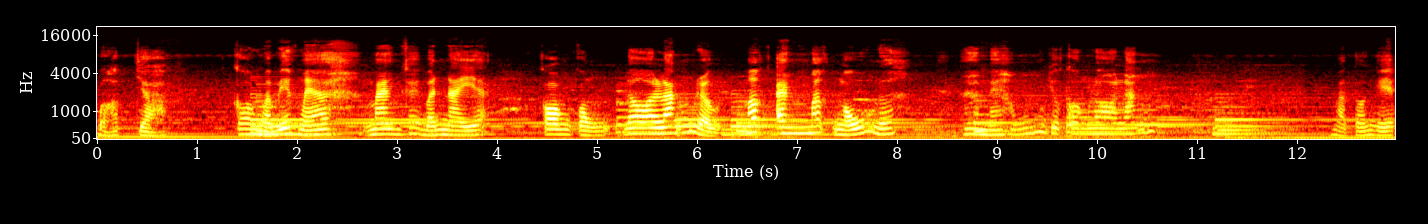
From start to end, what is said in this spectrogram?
bợp chợp. Con mà biết mẹ mang cái bệnh này á con còn lo lắng rồi, mất ăn, mất ngủ nữa. Mẹ không muốn cho con lo lắng. Mà tội nghiệp.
